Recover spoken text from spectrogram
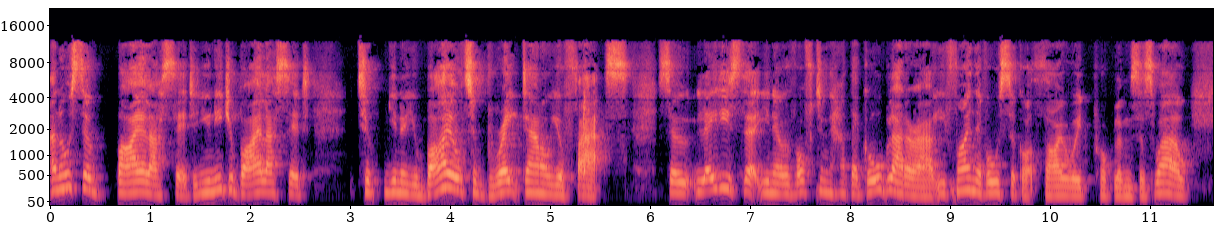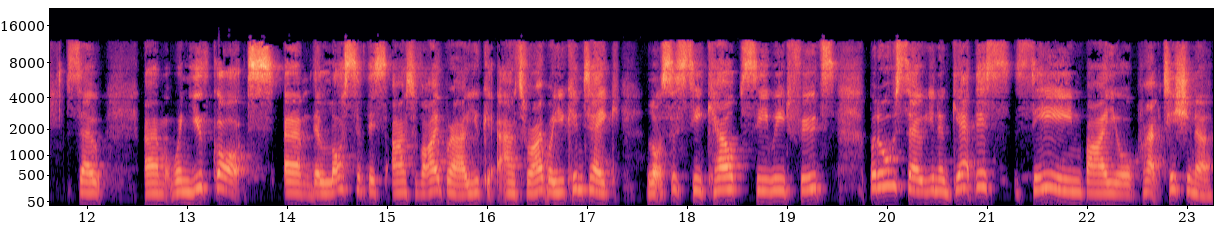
and also bile acid. And you need your bile acid to, you know, your bile to break down all your fats. So, ladies that, you know, have often had their gallbladder out, you find they've also got thyroid problems as well. So, um, when you've got um, the loss of this outer eyebrow, you can, outer eyebrow, you can take lots of sea kelp, seaweed foods, but also, you know, get this seen by your practitioner.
